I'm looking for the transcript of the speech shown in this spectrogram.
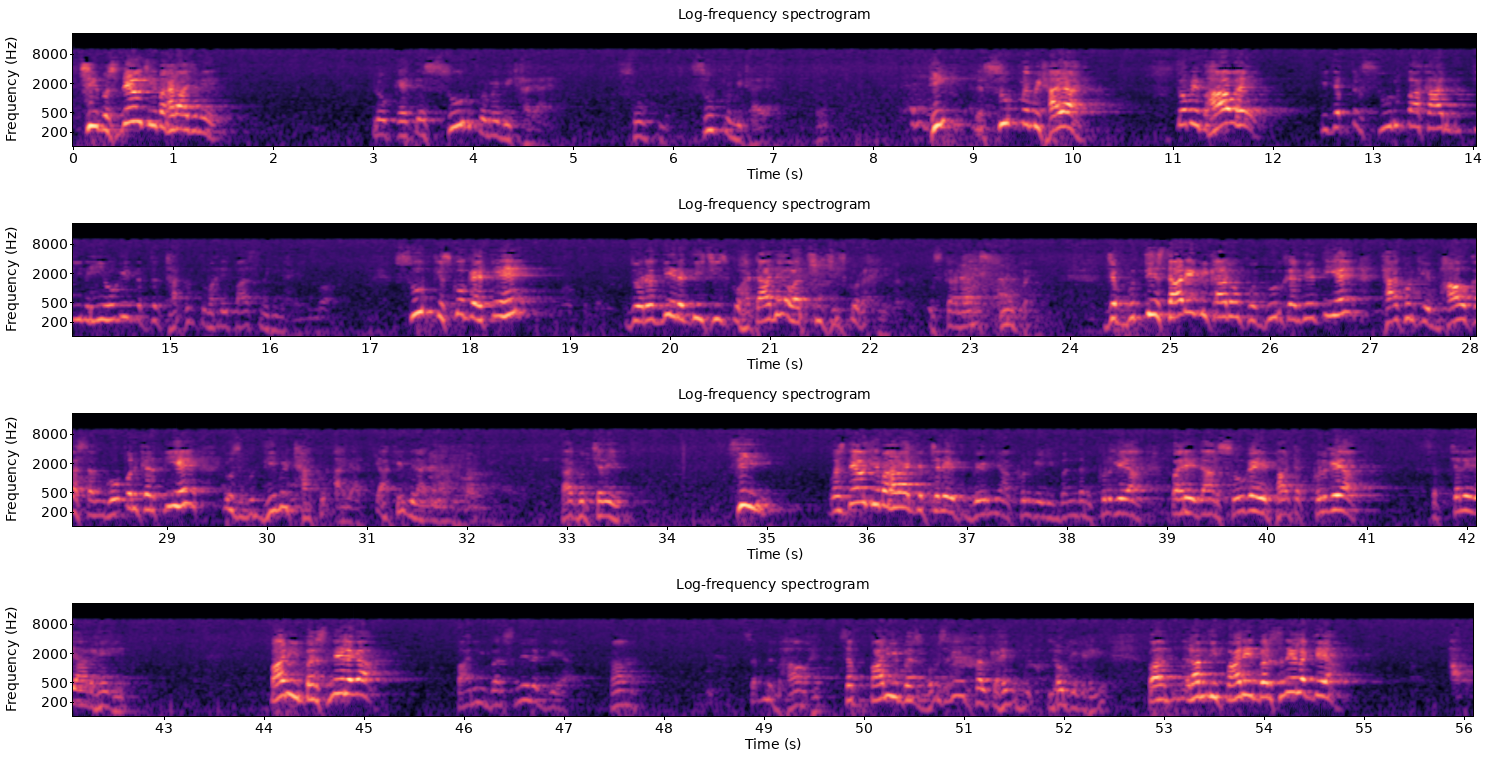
श्री वसुदेव जी महाराज ने लोग कहते हैं सूप में बिठाया है। सूप में सूप में बिठाया है। ठीक सूप में बिठाया है तो भी भाव है कि जब तक सूर्पाकार वृत्ति नहीं होगी, तब तक ठाकुर तुम्हारे पास नहीं आएँगे सूप किसको कहते हैं? जो रद्दी रद्दी चीज़ को हटा दे और अच्छी चीज़ को रख ले। उसका नाम सूप है। जब बुद्धि सारे विकारों को दूर कर देती है, ठाकुर के भाव का संगोपन करती है तो उस बुद्धि में ठाकुर आ जाती आखिर विराजमान ठाकुर चले। सी वसुदेव जी महाराज जब चले तो बेड़ियाँ खुल गई, बंधन खुल गया, पहरेदार सो गए, फाटक खुल गया, सब चले जा रहे हैं। पानी बरसने लगा। पानी बरसने लग गया। हाँ सब में भाव है। सब पानी बरस हो सके कल कहेंगे के कहेंगे। राम जी पानी बरसने लग गया।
